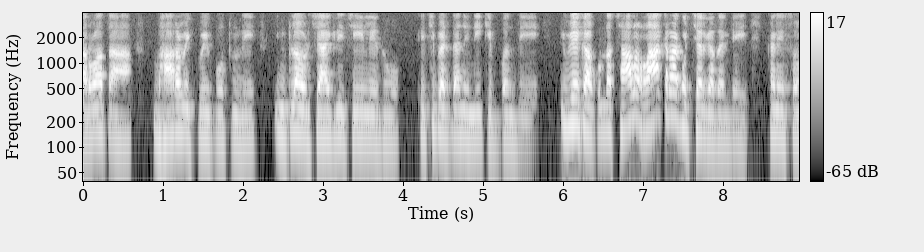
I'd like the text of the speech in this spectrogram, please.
తర్వాత భారం ఎక్కువైపోతుంది. ఇంట్లో ఆవిడ చాకరీ చేయలేదు తెచ్చిపెట్టడానికి నీకు ఇబ్బంది ఇవే కాకుండా చాలా రాక రాక వచ్చారు కదండి. కనీసం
